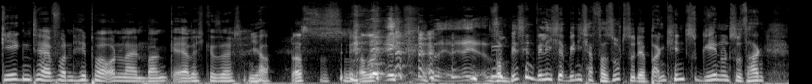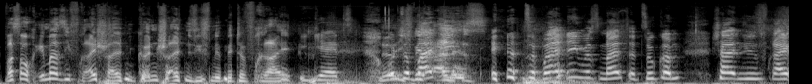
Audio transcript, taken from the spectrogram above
Gegenteil von hipper Online-Bank, ehrlich gesagt. Ja, das ist, also ich, so ein bisschen will ich, ja- bin ich ja versucht, zu der Bank hinzugehen und zu sagen, was auch immer Sie freischalten können, schalten Sie es mir bitte frei. Jetzt. Ne, und ich sobald, alles. irgend- sobald irgendwas Neues dazukommt, schalten sie es frei,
